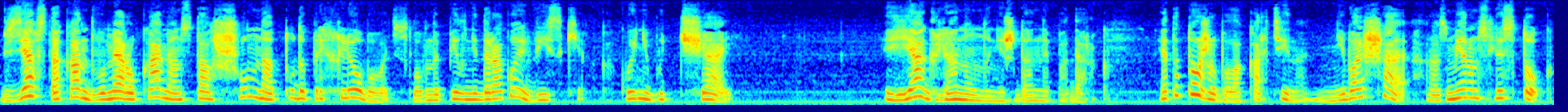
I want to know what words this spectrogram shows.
Взяв стакан двумя руками, он стал шумно оттуда прихлебывать, словно пил недорогой виски, а какой-нибудь чай. Я глянул на нежданный подарок. Это тоже была картина, небольшая, размером с листок.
